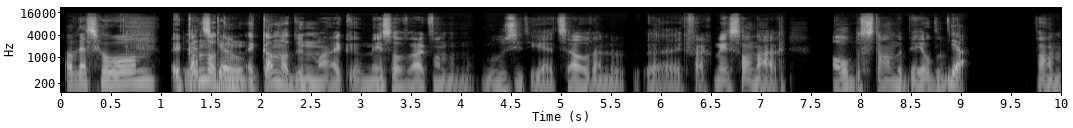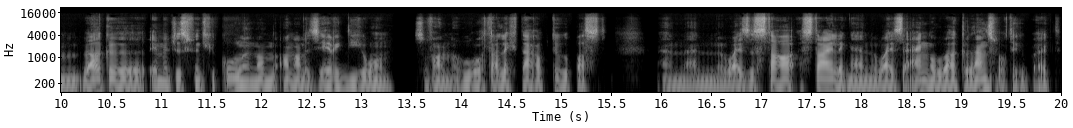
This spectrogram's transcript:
Of dat is gewoon. Ik kan, dat go. doen, ik kan dat doen, maar ik, meestal vraag ik van, hoe ziet jij het zelf? En eh, ik vraag meestal naar al bestaande beelden. Ja. Van welke images vind je cool? En dan analyseer ik die gewoon. Zo van, hoe wordt dat licht daarop toegepast? En, en wat is de styling? En wat is de angle? Welke lens wordt er gebruikt?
